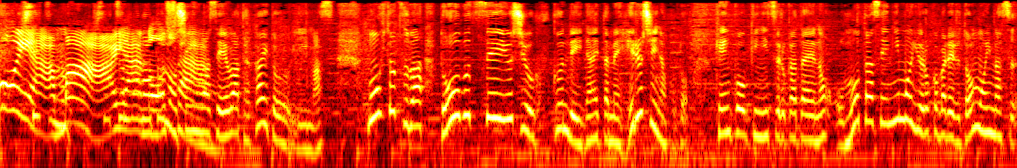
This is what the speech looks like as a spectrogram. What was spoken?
おやまあ季節の季節物との親和性は高いと言います。もう一つは動物性油脂を含んでいないためヘルシーなこと。健康を気にする方へのおもたせにも喜ばれると思います。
